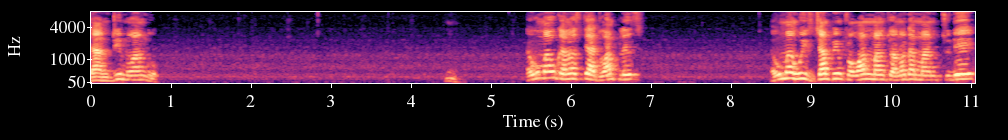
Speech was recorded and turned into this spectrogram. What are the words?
Than Dimwango. Hmm. A woman who cannot stay at one place. A woman who is jumping from one man to another man. Today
